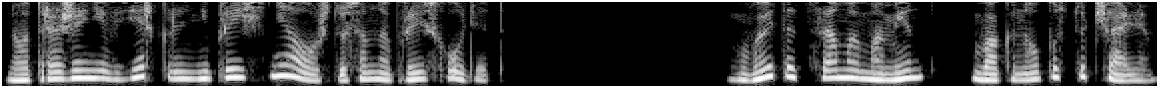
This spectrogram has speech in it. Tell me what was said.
Но отражение в зеркале не проясняло, что со мной происходит. В этот самый момент в окно постучали.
